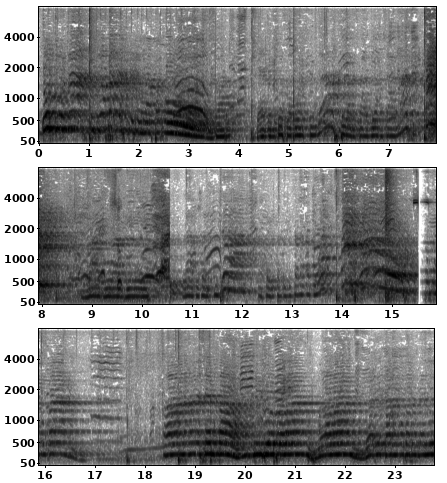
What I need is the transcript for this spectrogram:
Tujuh nah tujuh delapan dah tujuh delapan. Oh besar dan bentuk lakukan sudah pelan saja di sana lakukan penumpang anak-anak SMK negeri dua bawang melawan dari Karangkobar Dayu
